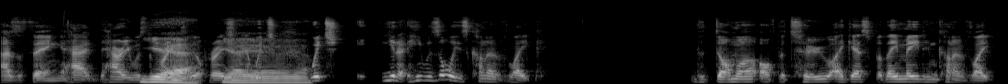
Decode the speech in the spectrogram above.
as a thing. Harry was the brains of the operation, Yeah, yeah, which yeah, yeah. which you know he was always kind of like the dumber of the two, I guess, but they made him kind of like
